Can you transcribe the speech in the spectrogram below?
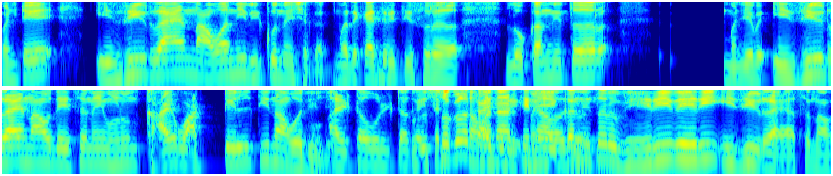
पण ते इझी ड्राय नावाने विकू नाही शकत. मग ते काहीतरी तिसरं लोकांनी तर म्हणजे इझी ड्राय नाव द्यायचं नाही म्हणून काय वाटेल ती नावं दिली. आलट उलट काहीतरी सगळं काय नावं एकाने. तर व्हेरी व्हेरी इझी ड्राय असं नाव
